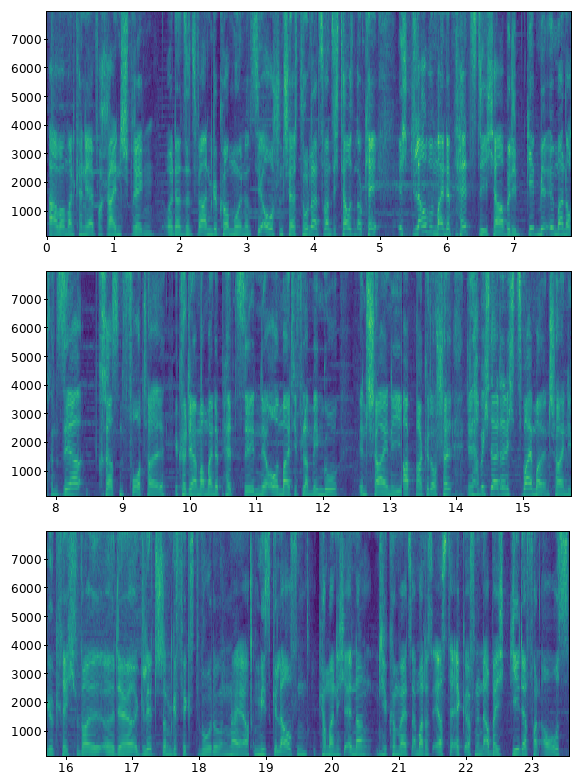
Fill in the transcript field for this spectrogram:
Aber man kann hier einfach reinspringen. Und dann sind wir angekommen, holen uns die Ocean Chest. 120.000, okay. Ich glaube, meine Pets, die ich habe, die geben mir immer noch einen sehr krassen Vorteil. Ihr könnt ja mal meine Pets sehen. Der Almighty Flamingo in Shiny. Ah, Bucket of Shell. Den habe ich leider nicht zweimal in Shiny gekriegt, weil äh, der Glitch dann gefixt wurde. Und naja, mies gelaufen. Kann man nicht ändern. Hier können wir jetzt einmal das erste Eck öffnen. Aber ich gehe davon aus,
